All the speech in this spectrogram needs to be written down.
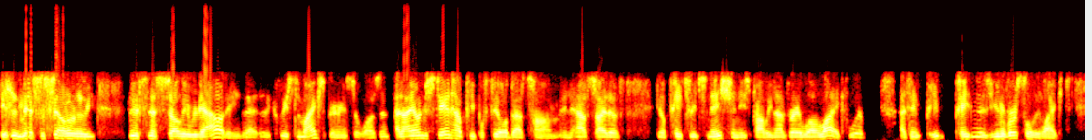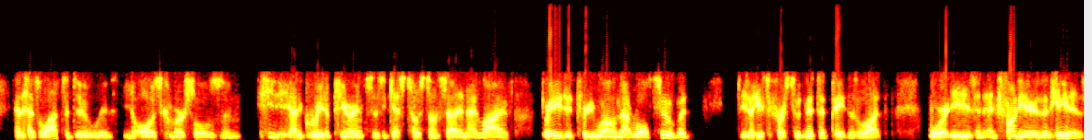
isn't necessarily it's necessarily reality that at least in my experience it wasn't. And i understand how people feel about tom. And outside of you know patriots nation he's probably not very well liked where i think peyton is universally liked and has a lot to do with you know all his commercials. And he had a great appearance as a guest host on saturday night live. Brady did pretty well in that role too but you know he's the first to admit that peyton is a lot more at ease and, and funnier than he is.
